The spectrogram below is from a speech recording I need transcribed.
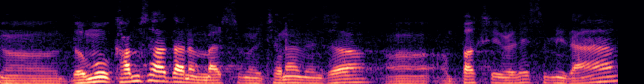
어, 너무 감사하다는 말씀을 전하면서 어, unboxing을 했습니다.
